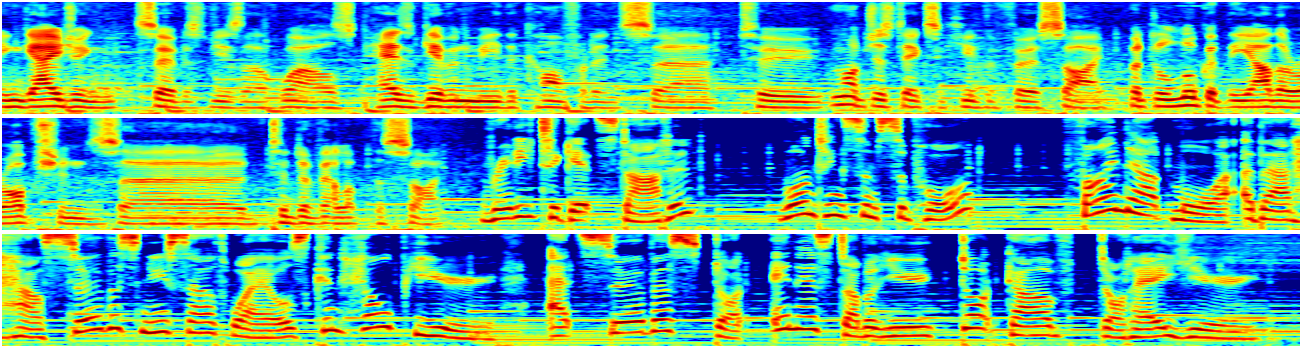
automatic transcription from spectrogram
engaging Service New South Wales has given me the confidence uh, to not just execute the first site, but to look at the other options uh, to develop the site. Ready to get started? Wanting some support? Find out more about how Service New South Wales can help you at service.nsw.gov.au.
